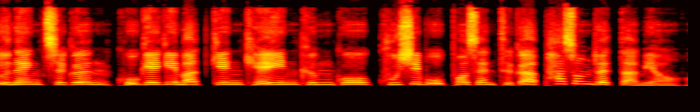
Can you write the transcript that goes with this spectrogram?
은행 측은 고객이 맡긴 개인 금고 95%가 파손됐다며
